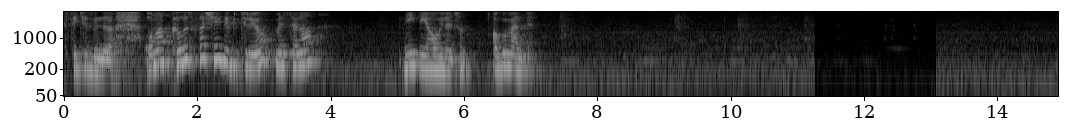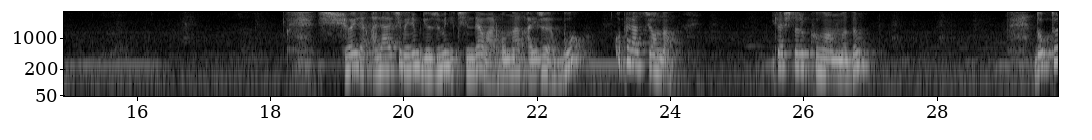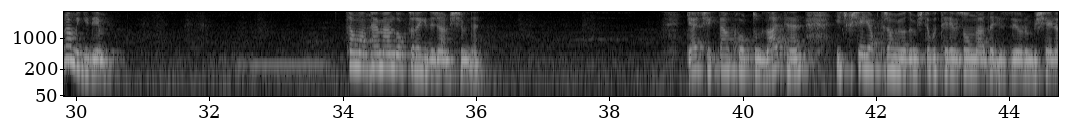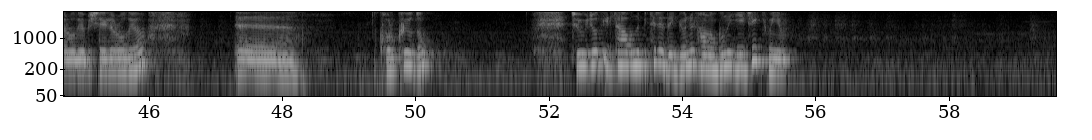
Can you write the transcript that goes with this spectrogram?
8 bin lira. Ona kalırsa şey de bitiriyor. Mesela neydi ya o ilacın? Argument. Şöyle alerji benim gözümün içinde var. Onlar ayrı. Bu operasyondan. İlaçları kullanmadım. Doktora mı gideyim? Tamam hemen doktora gideceğim şimdi. Gerçekten korktum. Zaten hiçbir şey yaptıramıyordum. İşte bu televizyonlarda izliyorum. Bir şeyler oluyor, bir şeyler oluyor. Ee, korkuyordum. Tüm vücut iltihabını bitirir de Gönül Hanım bunu yiyecek miyim?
